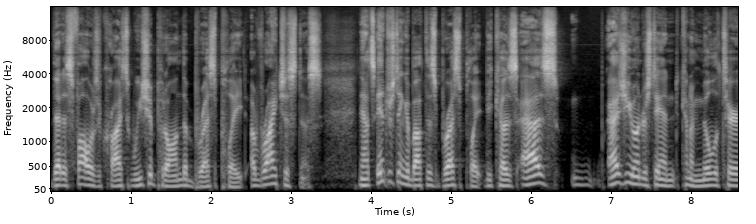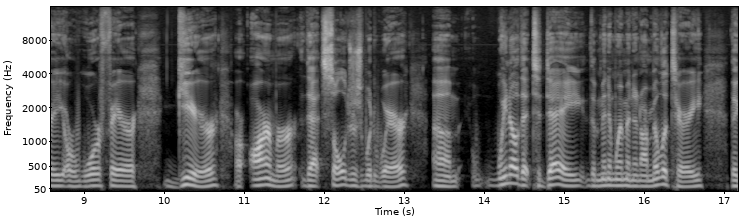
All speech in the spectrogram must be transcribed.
that as followers of Christ, we should put on the breastplate of righteousness. Now, it's interesting about this breastplate because as as you understand kind of military or warfare gear or armor that soldiers would wear, um, we know that today the men and women in our military, the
